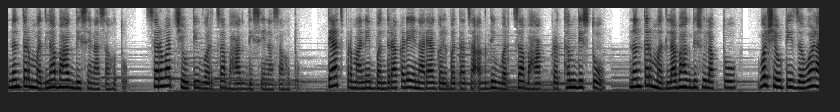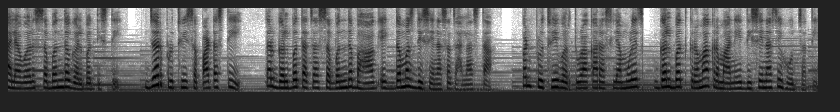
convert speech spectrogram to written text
नंतर मधला भाग दिसेनासा होतो. सर्वात शेवटी वरचा भाग दिसेनासा होतो. त्याचप्रमाणे बंदराकडे येणाऱ्या गलबताचा अगदी वरचा भाग प्रथम दिसतो. नंतर मधला भाग दिसू लागतो व शेवटी जवळ आल्यावर सबंध गलबत दिसते. जर पृथ्वी सपाट असती तर गलबताचा सबंध भाग एकदमच दिसेनासा झाला असता. पण पृथ्वी वर्तुळाकार असल्यामुळेच गलबत क्रमाक्रमाने दिसेनासे होत जाते.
